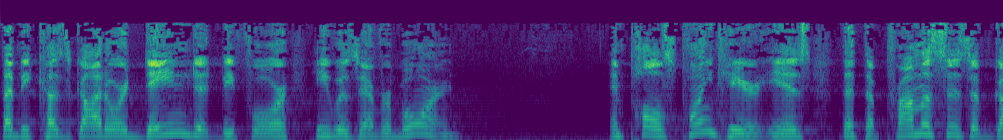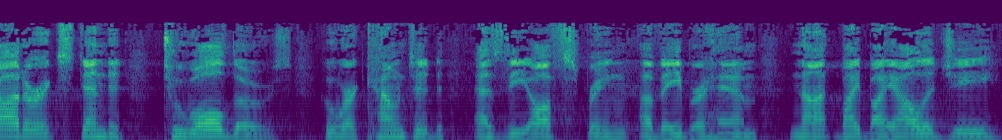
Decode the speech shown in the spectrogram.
but because God ordained it before he was ever born. And Paul's point here is that the promises of God are extended to all those who are counted as the offspring of Abraham, not by biology,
